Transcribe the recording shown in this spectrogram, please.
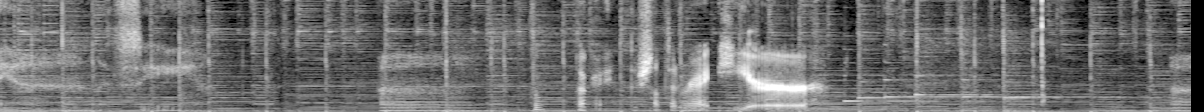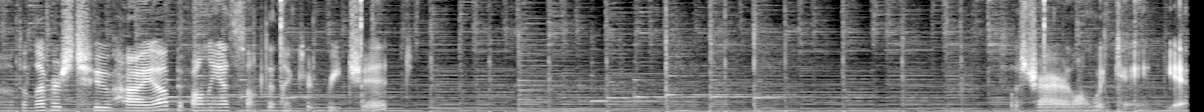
And let's see. Um, ooh, okay, there's something right here. The lever's too high up. If only I had something that could reach it. So let's try our long wood cane. Yeah.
